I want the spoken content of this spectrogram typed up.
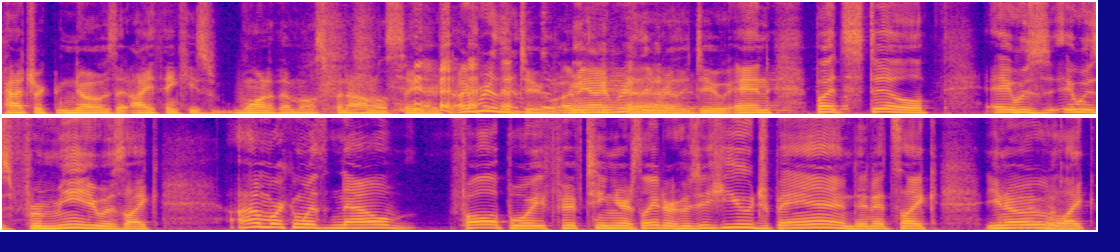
Patrick knows that I think he's one of the most phenomenal singers. I really do. I mean, I really, really do. And but still, it was, it was for me. It was like I'm working with now Fall Out Boy 15 years later, who's a huge band, and it's like you know, like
